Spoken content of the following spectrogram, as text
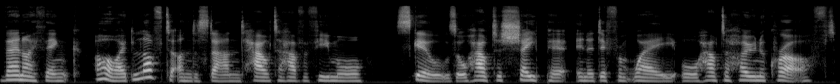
then i think oh i'd love to understand how to have a few more skills or how to shape it in a different way or how to hone a craft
